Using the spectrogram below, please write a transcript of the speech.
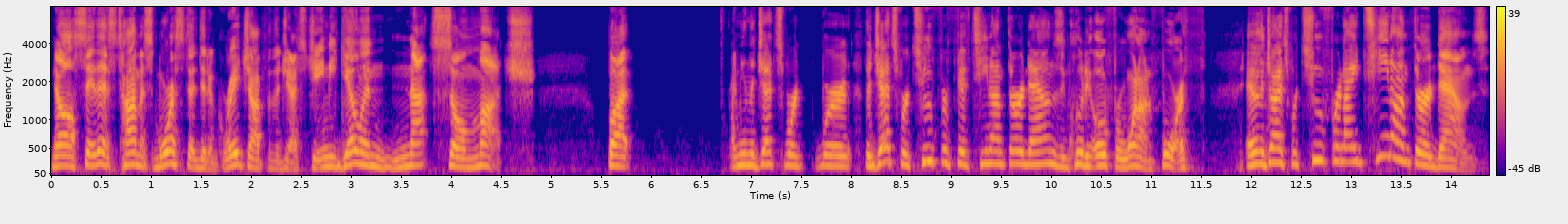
Now, I'll say this Thomas Morstead did a great job for the Jets. Jamie Gillan, not so much. But I mean, the Jets were were the Jets were two for 15 on third downs, including 0 for 1 on fourth. And the Giants were two for 19 on third downs.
